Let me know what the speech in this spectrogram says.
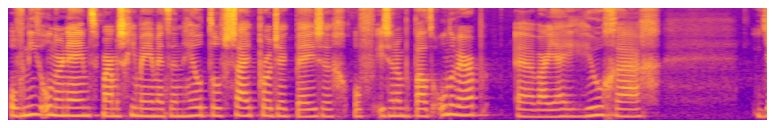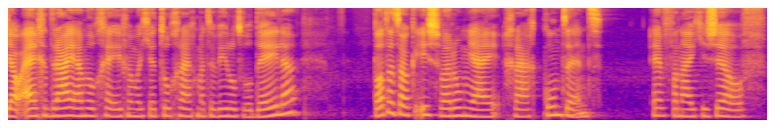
of niet onderneemt, maar misschien ben je met een heel tof side project bezig. Of is er een bepaald onderwerp waar jij heel graag jouw eigen draai aan wil geven. Wat jij toch graag met de wereld wil delen. Wat het ook is waarom jij graag content eh, vanuit jezelf.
